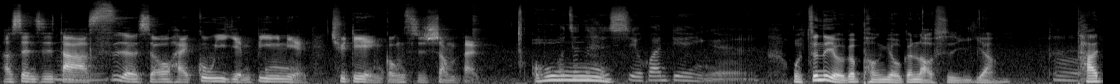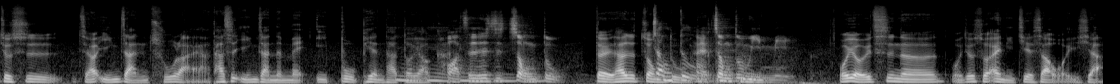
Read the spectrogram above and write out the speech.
啊，甚至大四的时候还故意延毕一年去电影公司上班。哦，我真的很喜欢电影哎，我真的有一个朋友跟老师一样。他就是只要影展出来啊，他是影展的每一部片他都要看。哇，这是重度。对，他是重度，哎，重度影迷。我有一次呢，我就说，哎，你介绍我一下，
